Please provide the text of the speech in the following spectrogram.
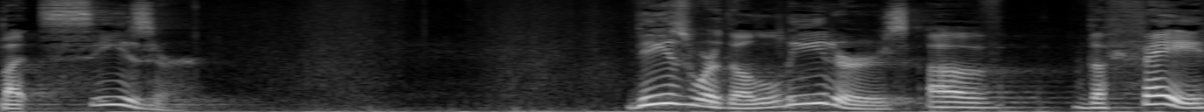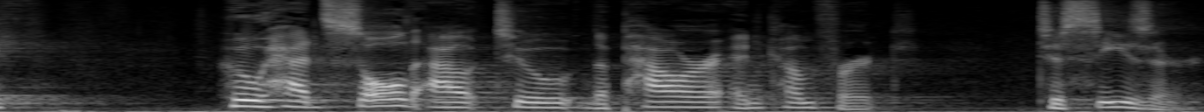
but Caesar. These were the leaders of the faith who had sold out to the power and comfort to Caesar,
